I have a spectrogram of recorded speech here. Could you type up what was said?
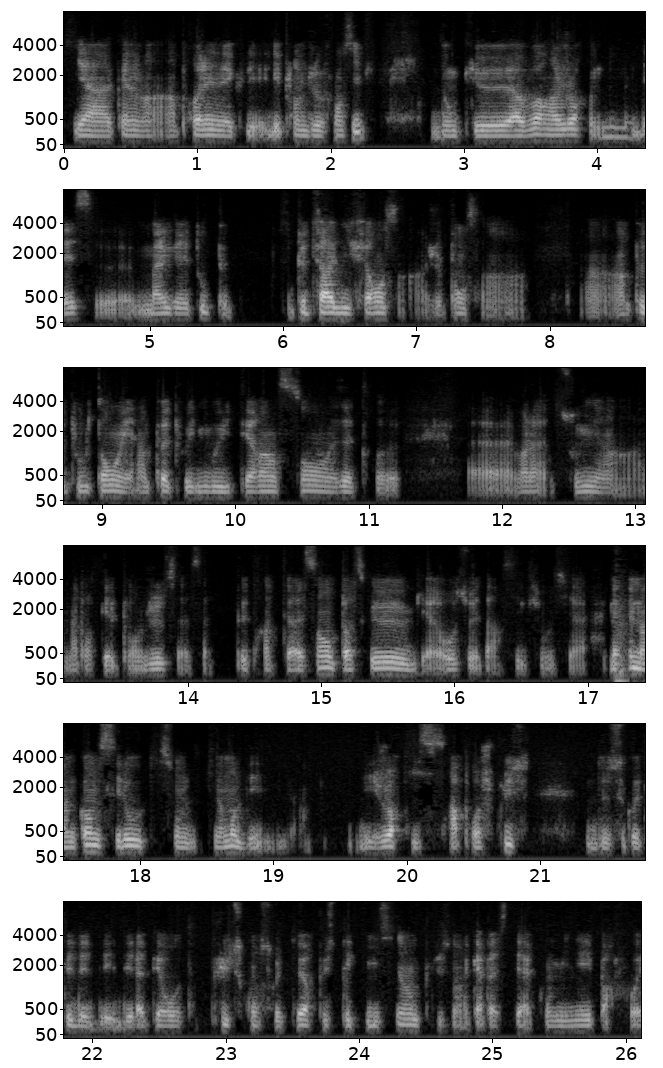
qui a quand même un, problème avec les, plans de jeu offensifs. Donc euh, avoir un joueur comme Mendes, euh, malgré tout, qui peut faire la différence, hein, je pense, un, un, peu tout le temps et un peu à tous les niveaux du terrain sans être voilà, soumis à, n'importe quel plan de jeu, ça, ça, peut être intéressant parce que Guerrero sur les sélection aussi, a, même un Cancelo qui sont finalement des, des joueurs qui se rapprochent plus de ce côté des, latéraux, plus constructeurs, plus techniciens, plus dans la capacité à combiner parfois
